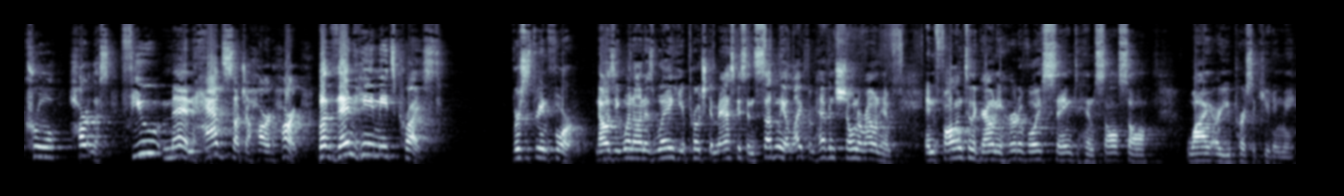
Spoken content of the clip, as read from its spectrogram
cruel, heartless. Few men had such a hard heart, but then he meets Christ. Verses 3 and 4. Now, as he went on his way, he approached Damascus, and suddenly a light from heaven shone around him. And falling to the ground, he heard a voice saying to him, Saul, Saul, why are you persecuting me?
